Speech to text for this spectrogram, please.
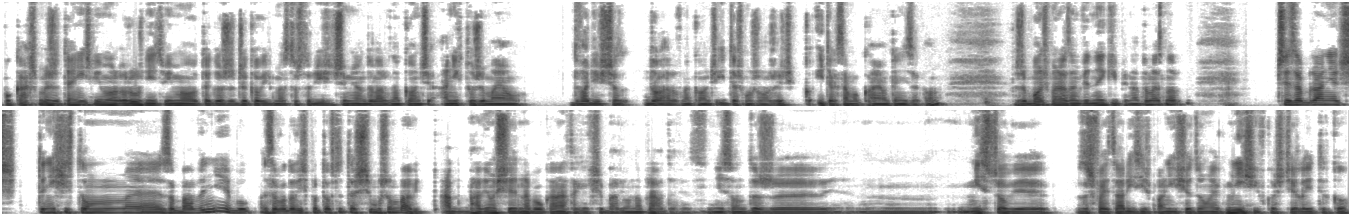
pokażmy, że tenis, mimo różnic, mimo tego, że Djokovic ma 143 miliony dolarów na koncie, a niektórzy mają 20 dolarów na koncie i też muszą żyć, i tak samo kochają tenis zakon, że bądźmy razem w jednej ekipie. Natomiast, no, czy zabraniać tenisistom e, zabawy? Nie, bo zawodowi sportowcy też się muszą bawić, a bawią się na Bałkanach tak, jak się bawią naprawdę, więc nie sądzę, że mm, mistrzowie ze Szwajcarii, z Hiszpanii siedzą jak mnisi w kościele i tylko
